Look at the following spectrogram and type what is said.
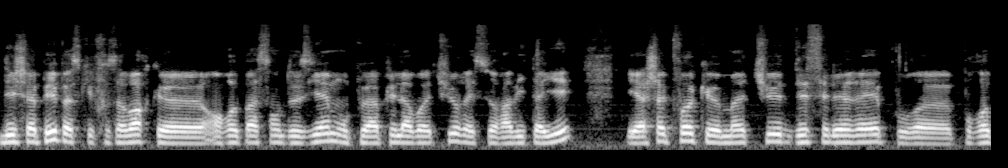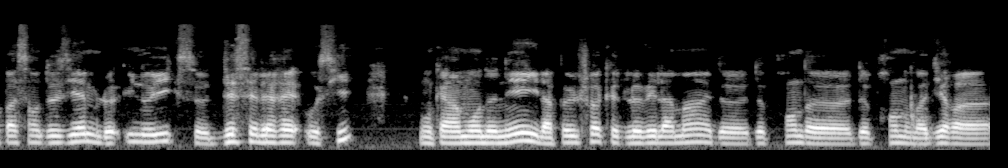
d'échapper parce qu'il faut savoir qu'en repassant deuxième, on peut appeler la voiture et se ravitailler. Et à chaque fois que Mathieu décélérait pour, euh, pour repasser en deuxième, le Uno X décélérait aussi. Donc à un moment donné, il n'a pas eu le choix que de lever la main et de, de prendre, de prendre, on va dire, euh,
